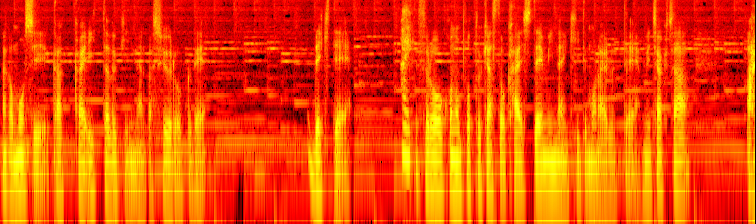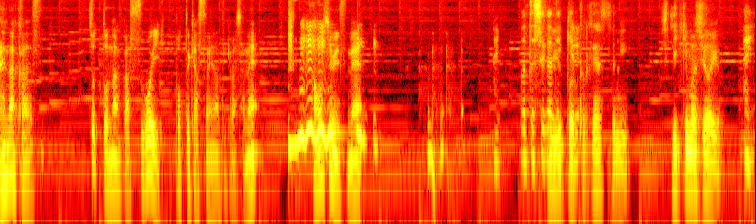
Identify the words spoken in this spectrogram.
なんかもし学会行った時になんか収録でできて、はいそれをこのポッドキャストを介してみんなに聞いてもらえるって、めちゃくちゃ、あれなんか、ちょっとなんかすごいポッドキャストになってきましたね。楽しみですね。はい、私そができるポッド。キャストにしていきましょうよ。はい、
